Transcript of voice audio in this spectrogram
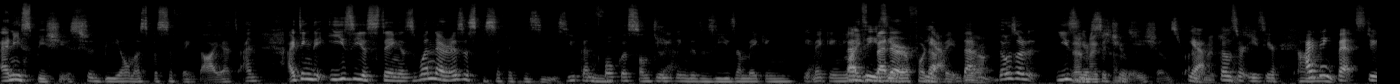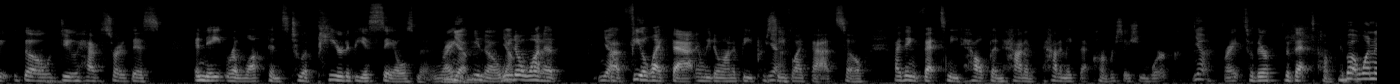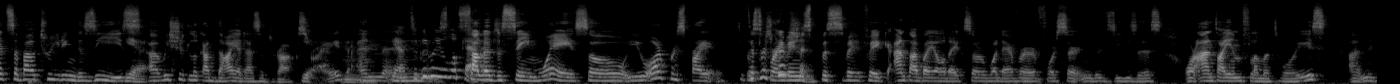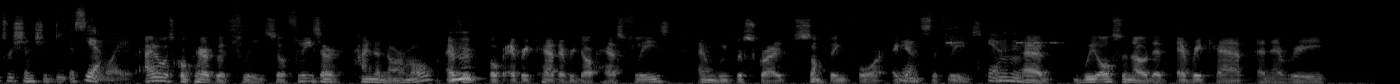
any species should be on a specific diet. And I think the easiest thing is when there is a specific disease, you can Mm. focus on Yeah. treating the disease and making Yeah. making That's life better for Yeah. that. ba- That Yeah. those are easier makes sense. situations, right? yeah, makes those are sense. easier. I Um, think vets do though do have sort of this innate reluctance to appear to be a salesman, right? Yeah. You know, Yeah. we don't want to Yeah. uh, feel like that, and we don't want to be perceived like that. So I think vets need help in how to how to make that conversation work. Yeah. Right. So they're the vet's comfortable. But when it's about treating disease, Yeah. uh, we should look at diet as a drugs, Yeah. right? Mm. And, Yeah, it's a good way to look at sell it. it the same way. So you are prescri- It's prescribing specific antibiotics or whatever for certain diseases or anti-inflammatories. Uh, nutrition should be the same Yeah. way. Right? I always compare it with fleas. So fleas are kind of normal. Every Mm-hmm. of every cat, every dog has fleas, and we prescribe something for against the fleas. Yeah. Mhm. Um, we also know that every cat and every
